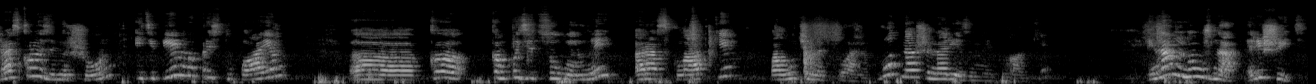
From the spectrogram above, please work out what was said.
Раскрой завершен. И теперь мы приступаем э, к композиционной раскладке полученных планов. Вот наши нарезанные планки. И нам нужно решить,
